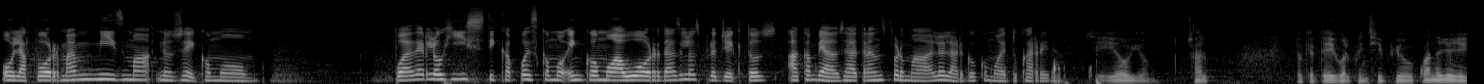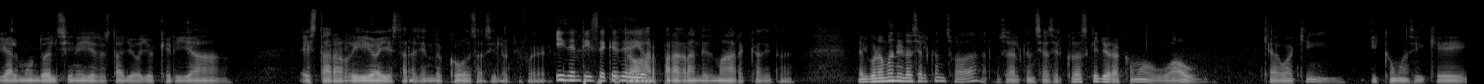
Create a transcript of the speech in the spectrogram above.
o la forma misma, no sé, como puede ser logística, pues como en cómo abordas los proyectos ha cambiado, se ha transformado a lo largo como de tu carrera. Sí, obvio. O sea, lo que te digo al principio, cuando yo llegué al mundo del cine y eso estalló, yo quería estar arriba y estar haciendo cosas y lo que fue. Y sentiste que y se trabajar dio. para grandes marcas y todo. De alguna manera se alcanzó a dar. O sea, alcancé a hacer cosas que yo era como, wow, ¿qué hago aquí? Y como así que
